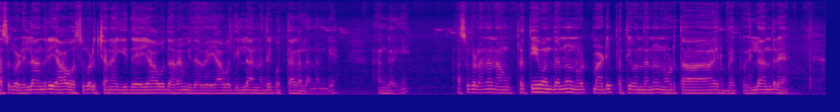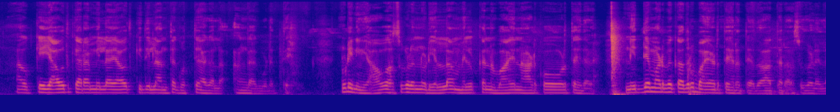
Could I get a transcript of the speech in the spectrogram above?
ಹಸುಗಳಿಲ್ಲ ಅಂದರೆ ಯಾವ ಹಸುಗಳು ಚೆನ್ನಾಗಿದೆ, ಯಾವುದು ಆರಾಮಿದ್ದಾವೆ ಯಾವುದಿಲ್ಲ ಅನ್ನೋದೇ ಗೊತ್ತಾಗಲ್ಲ ನಮಗೆ. ಹಾಗಾಗಿ ಹಸುಗಳನ್ನು ನಾವು ಪ್ರತಿಯೊಂದನ್ನು ನೋಟ್ ಮಾಡಿ, ಪ್ರತಿಯೊಂದನ್ನು ನೋಡ್ತಾ ಇರಬೇಕು. ಇಲ್ಲಾಂದರೆ ಅವಕ್ಕೆ ಯಾವುದಕ್ಕೆ ಆರಾಮಿಲ್ಲ, ಯಾವುದಕ್ಕೆ ಇದಿಲ್ಲ ಅಂತ ಗೊತ್ತೇ ಆಗಲ್ಲ. ಹಂಗಾಗ್ಬಿಡುತ್ತೆ. ನೋಡಿ, ನೀವು ಯಾವ ಹಸುಗಳನ್ನು ನೋಡಿ, ಎಲ್ಲ ಮಿಲ್ಕನ್ನು ಬಾಯನ್ನು ಆಡ್ಕೊಳ್ತಾ ಇದ್ದಾವೆ ನಿದ್ದೆ ಮಾಡಬೇಕಾದ್ರೂ ಬಾಯಾಡ್ತಾ ಇರುತ್ತೆ ಅದು, ಆ ಥರ ಹಸುಗಳೆಲ್ಲ.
